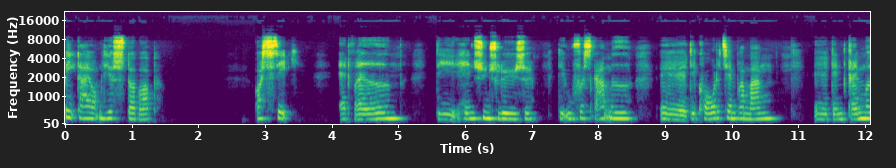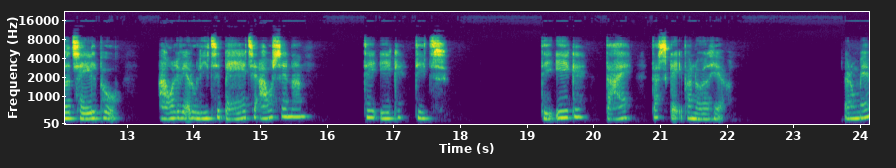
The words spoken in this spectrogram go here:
bede dig om lige at stoppe op og se, at vreden, det hensynsløse, det uforskammede, øh, det korte temperament, øh, den grimme måde at tale på, afleverer du lige tilbage til afsenderen. Det er ikke dit. Det er ikke dig, der skaber noget her. Er du med?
